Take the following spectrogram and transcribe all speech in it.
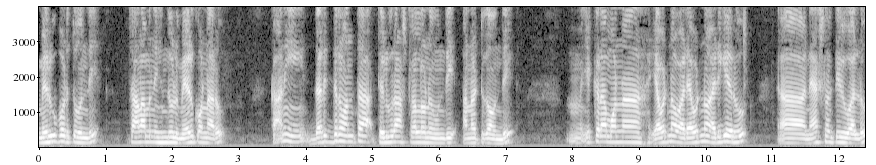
మెరుగుపడుతుంది. చాలామంది హిందువులు మేల్కొన్నారు. కానీ దరిద్రం అంతా తెలుగు రాష్ట్రాల్లోనే ఉంది అన్నట్టుగా ఉంది. ఇక్కడ మొన్న ఎవడినో వాడు ఎవడినో అడిగారు నేషనల్ టీవీ వాళ్ళు.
